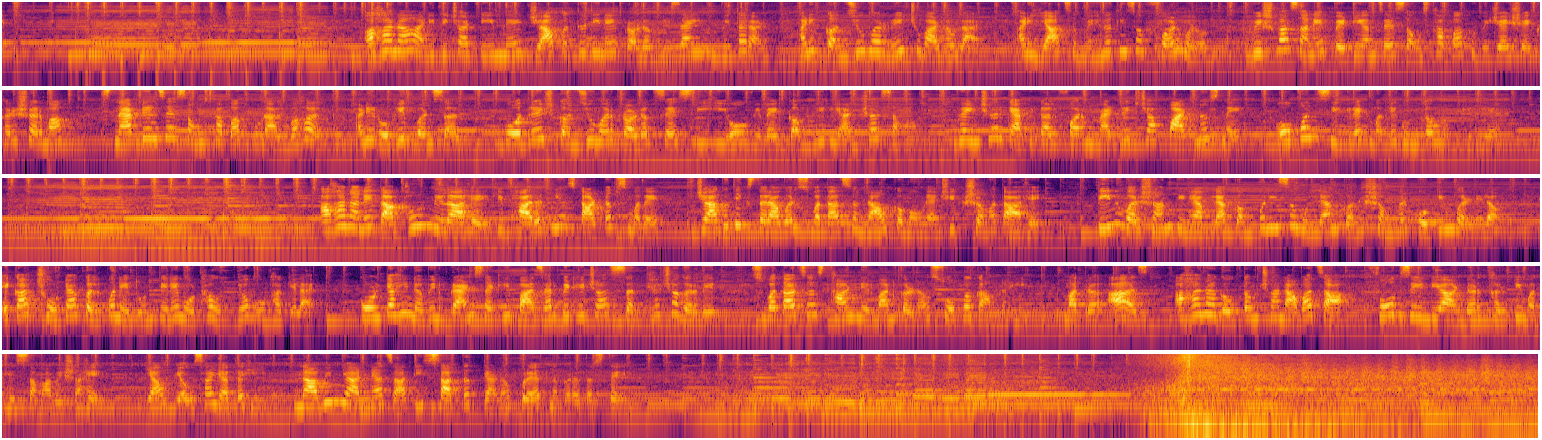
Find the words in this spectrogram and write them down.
अहाना आणि तिच्या टीमने ज्या पद्धतीने प्रॉडक्ट डिझाईन वितरण आणि कन्झ्युमर रीच वाढवलाय आणि याच मेहनतीचं फळ म्हणून विश्वासाने पेटीएमचे संस्थापक विजय शेखर शर्मा स्नॅपडीलचे संस्थापक कुणाल बहल आणि रोहित बन्सल गोदरेज कन्झ्युमर प्रॉडक्टचे सीईओ विवेक गंभीर यांच्यासह व्हेंचर कॅपिटल फर्म मॅट्रिक्सच्या पार्टनर्सने ओपन सिक्रेटमध्ये गुंतवणूक केली आहे. आहानाने दाखवून दिलं आहे की भारतीय स्टार्टअप्समध्ये जागतिक स्तरावर स्वतःचं नाव कमवण्याची क्षमता आहे. तीन वर्षांत तिने आपल्या कंपनीचं मूल्यांकन शंभर कोटींवर नेलं. एका छोट्या कल्पनेतून तिने मोठा उद्योग उभा केलाय. कोणत्याही नवीन ब्रँडसाठी बाजारपेठेच्या सध्याच्या गर्दीत स्वतःचं स्थान निर्माण करणं सोपं काम नाही. मात्र आज आहाना गौतमच्या नावाचा फोर्ब्स इंडिया अंडर थर्टीमध्ये समावेश आहे. या व्यवसायातही नाविन्य आणण्याचा ती सातत्यानं प्रयत्न करत असते.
